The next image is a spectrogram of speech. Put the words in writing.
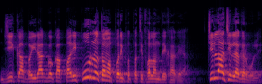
जी का वैराग्य का परिपूर्णतम प्रतिफलन देखा गया। चिल्ला चिल्ला कर बोले।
